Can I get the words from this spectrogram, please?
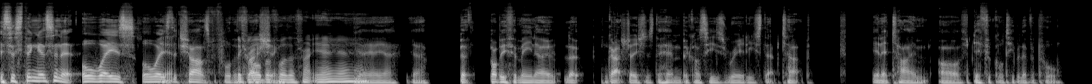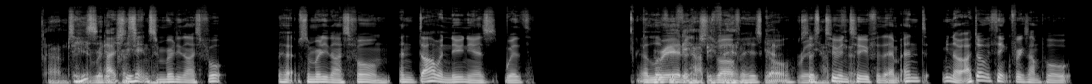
It's this thing, isn't it? Always, always Yeah. the chance before the, The, goal before the front. Yeah, yeah, yeah. yeah, yeah, yeah. But Bobby Firmino, look, congratulations to him because he's really stepped up in a time of difficulty with Liverpool. Um, so He's really actually hitting some really nice foot, uh, some really nice form. And Darwin Nunez with a lovely Really finish as well him. for his Yeah, goal. so it's two and two for them. And you know, I don't think, for example,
